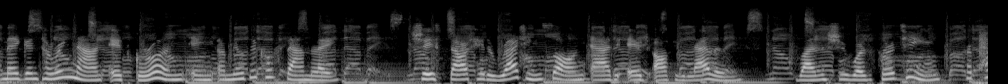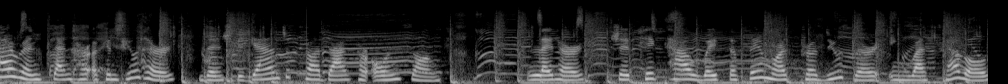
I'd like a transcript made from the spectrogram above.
Meghan Trainor is grown in a musical family. She started writing songs at the age of 11. When she was 13, her parents sent her a computer, then she began to produce her own songs. Later, she picked up with the famous producer in West Travel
